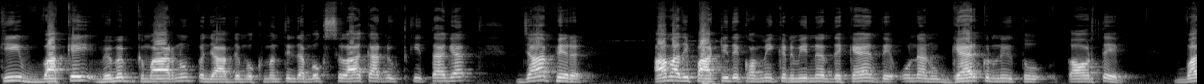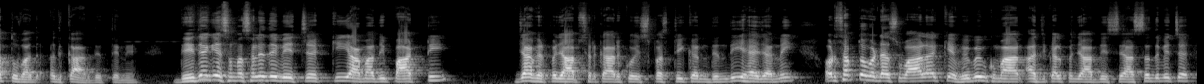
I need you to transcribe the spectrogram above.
ਕਿ ਵਾਕਈ ਵਿਭਵ ਕੁਮਾਰ ਨੂੰ ਪੰਜਾਬ ਦੇ ਮੁੱਖ ਮੰਤਰੀ ਦਾ ਮੁੱਖ ਸਲਾਹਕਾਰ ਨਿਯੁਕਤ ਕੀਤਾ ਗਿਆ ਜਾਂ ਫਿਰ ਆਮ ਆਦਮੀ ਪਾਰਟੀ ਦੇ ਕੌਮੀ ਕਨਵੀਨਰ ਦੇ ਕਹਿਣ ਤੇ ਉਹਨਾਂ ਨੂੰ ਗੈਰ ਕਾਨੂੰਨੀ ਤੌ- ਤੌਰ ਤੇ ਵੱਧ ਤੋਂ ਵੱਧ ਅਧਿਕਾਰ ਦਿੱਤੇ ਨੇ। ਦੇਖਦੇ ਹਾਂ ਕਿ ਇਸ ਮਸਲੇ ਦੇ ਵਿੱਚ ਕੀ ਆਮ ਆਦਮੀ ਪਾਰਟੀ ਜਾਂ ਫਿਰ ਪੰਜਾਬ ਸਰਕਾਰ ਕੋਈ ਸਪਸ਼ਟੀਕਰਨ ਦਿੰਦੀ ਹੈ ਜਾਂ ਨਹੀਂ। ਔਰ ਸਭ ਤੋਂ ਵੱਡਾ ਸਵਾਲ ਹੈ ਕਿ ਵਿਭਵ ਕੁਮਾਰ ਅੱਜ ਕੱਲ ਪੰਜਾਬ ਦੀ ਸਿਆਸਤ ਦੇ ਵਿੱਚ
